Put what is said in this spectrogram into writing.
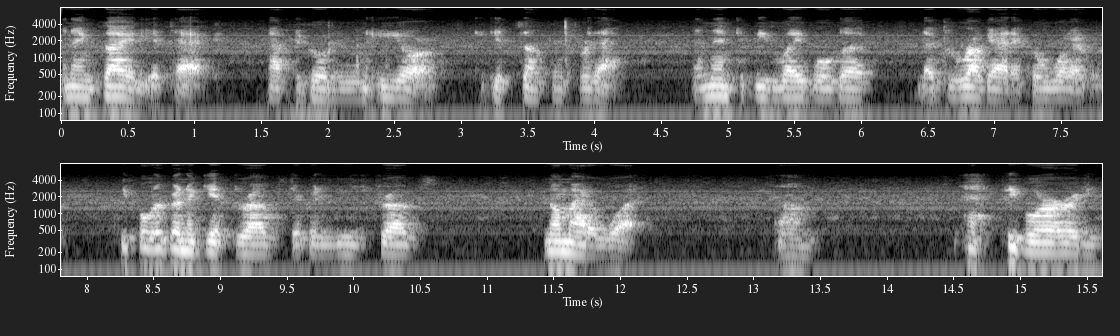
an anxiety attack, have to go to an ER to get something for that. And then to be labeled a, a drug addict or whatever. People are going to get drugs, they're going to use drugs no matter what. Um, people are already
